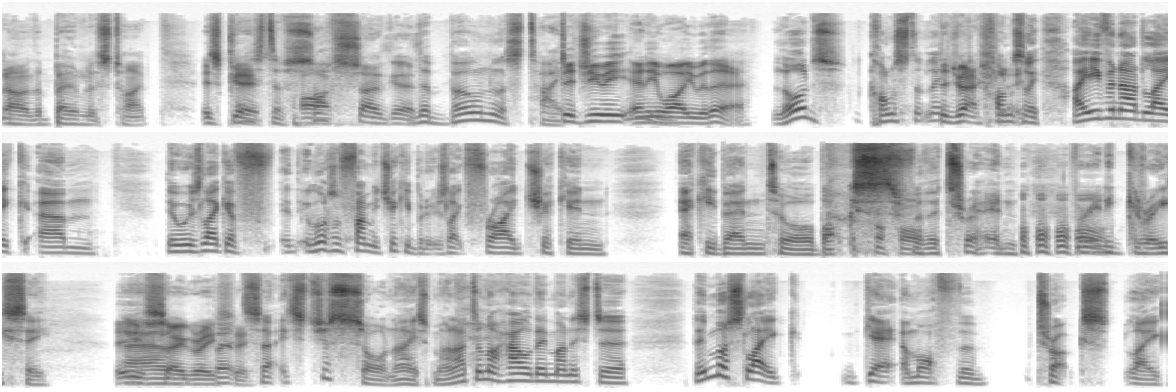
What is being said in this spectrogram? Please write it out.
No, the boneless type. It's good. Taste of Oh, so good. The boneless type. Did you eat any Mm. while you were there? Loads constantly. Did you actually? Constantly. I even had like um, there was like a. F- it wasn't family chicken, but it was like fried chicken, eki bento box for the train. Really greasy. It is so Um, greasy. But uh, it's just so nice, man. I don't know how they managed to. They must like get them off the trucks like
